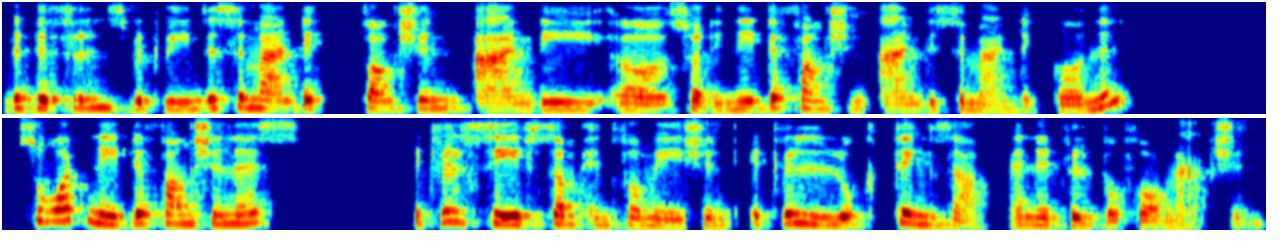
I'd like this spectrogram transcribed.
the difference between the semantic function and the, uh, sorry, native function and the semantic kernel. So what native function is? It will save some information, it will look things up and it will perform action.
